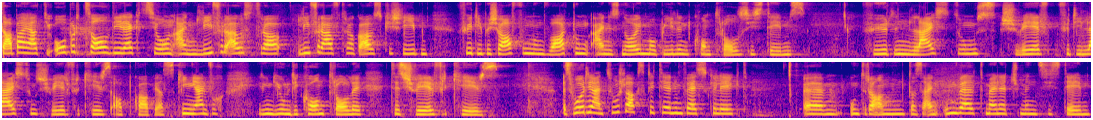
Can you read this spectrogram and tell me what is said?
Dabei hat die Oberzolldirektion einen Lieferauftrag, ausgeschrieben für die Beschaffung und Wartung eines neuen mobilen Kontrollsystems für, den Leistungsschwer, für die Leistungsschwerverkehrsabgabe. Also es ging einfach irgendwie um die Kontrolle des Schwerverkehrs. Es wurde ein Zuschlagskriterium festgelegt, ähm, unter anderem, dass ein Umweltmanagementsystem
